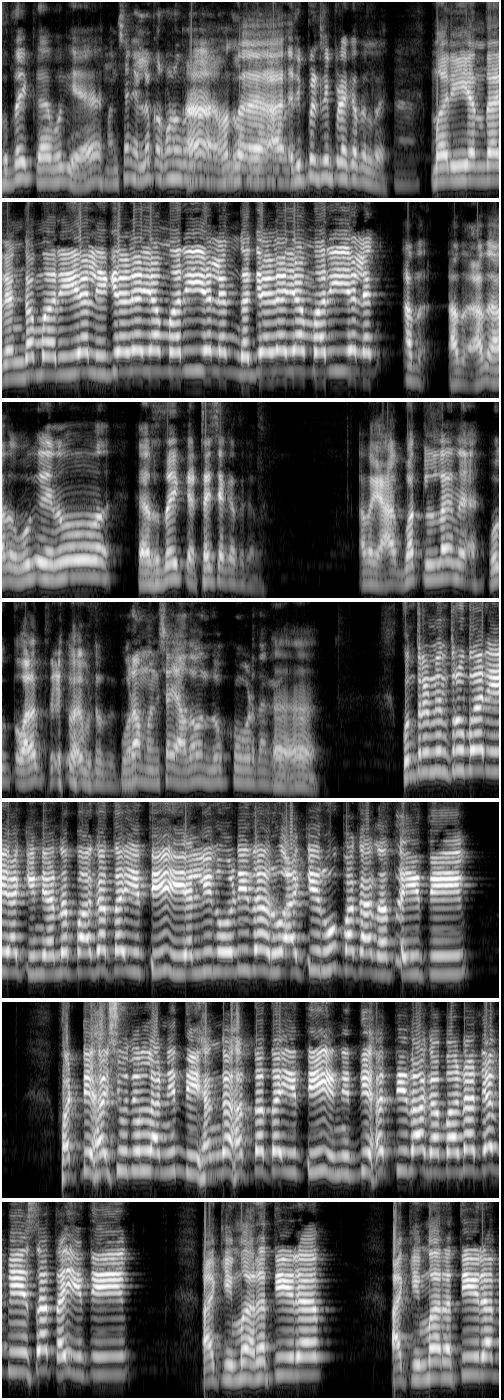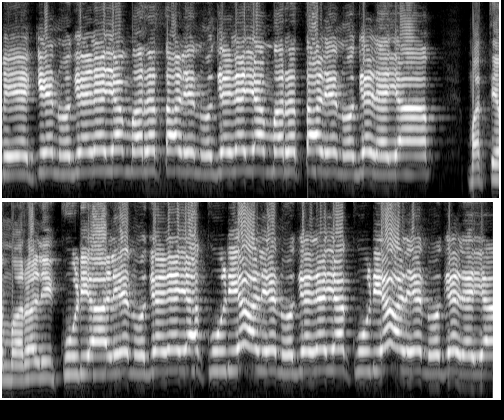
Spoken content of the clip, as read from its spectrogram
ಹೃದಯಕ್ಕೆ ಹೋಗಿ ಮನುಷ್ಯನ್ ಎಲ್ಲೋ ಕರ್ಕೊಂಡು ಹಾ, ಹೋಗ್ಬಿಡ್ತಾರೆ. ಒಂದು ರಿಪೀಟ್ ರಿಪೀಟ್ ಆಕತ್ತಲ್ರಿ. ಮರಿ ಅಂದರೆಂಗ ಮರಿಯಲಿ ಗೆಳೆಯ ಮರಿಯಲೆಂಗ ಗೆಳೆಯ ಮರಿಯಲೆಂಗ ಅದು ಅದು ಅದು ಅದು ಹೋಗಿ ಏನೋ ಹೃದಯಕ್ಕೆ ಟಚ್ ಆಗತ್ತೆ ಅದು. ಅದು ಯಾ ಗೊತ್ತಿಲ್ಲ ಹೋಗಿ ಒಳಗೆ ಬಿಟ್ಟಿರ್ತದೆ ಪೂರಾ ಮನುಷ್ಯ ಯಾವುದೋ ಒಂದು ಲೋಕ ಹೋಗ್ಬಿಡ್ದಂಗೆ ಕುಂತ್ರು ನಿಂತ್ರು ಬರೀ ಆಕಿ ನೆನಪಾಗತೈತಿ ಎಲ್ಲಿ ನೋಡಿದರು ಆಕಿ ರೂಪ ಕಾಣತೈತಿ ಹೊಟ್ಟಿ ಹಸಿಯುವುದಿಲ್ಲ ನಿದ್ದಿ ಹೆಂಗ ಹತ್ತತೈತಿ ನಿದ್ದಿ ಹತ್ತಿದಾಗ ಬಡ ದೆಬ್ಬೀಸತೈತಿ ಆಕಿ ಮರತೀರ ಆಕಿ ಮರತೀರ ಬೇಕೇನು ಗೆಳೆಯ ಮರತಾಳೇನು ಗೆಳೆಯ ಮರತಾಳೇನು ಗೆಳೆಯ. ಮತ್ತೆ ಮರಳಿ ಕೂಡ್ಯಾಳೇನೋ ಗೆಳೆಯ ಕೂಡ್ಯಾಳೇನೋ ಗೆಳೆಯ ಕೂಡ್ಯಾಳೇನೋ ಗೆಳೆಯ?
